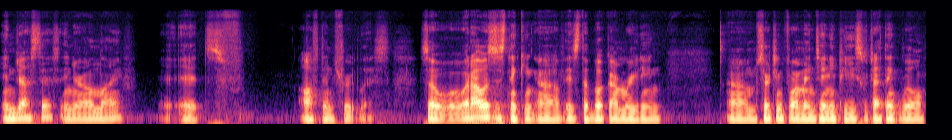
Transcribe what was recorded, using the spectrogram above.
injustice in your own life it's often fruitless. So what i was just thinking of is the book i'm reading um, searching for maintaining peace which i think we'll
